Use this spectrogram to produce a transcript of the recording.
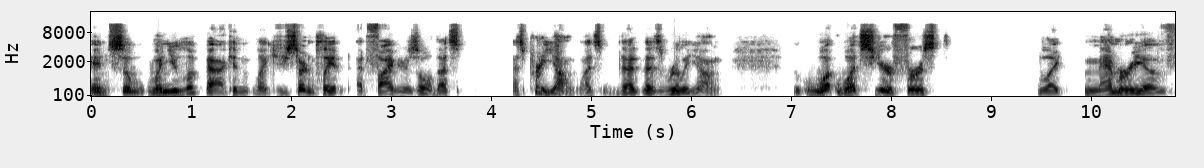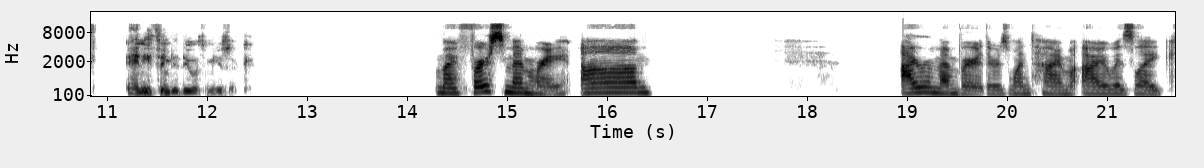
and so when you look back and like if you start and play it at five years old, that's that's pretty young. That's that that's really young. What what's your first like memory of anything to do with music? My first memory. Um, I remember there was one time I was like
